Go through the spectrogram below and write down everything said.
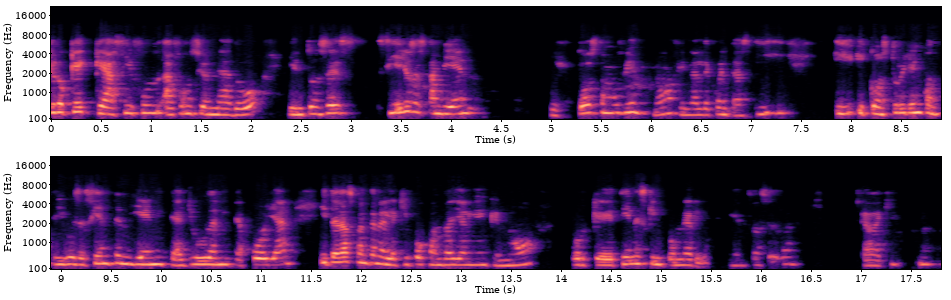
creo que, que así ha funcionado y entonces, si ellos están bien, pues todos estamos bien, ¿no? A final de cuentas. Y, y, y, construyen contigo y se sienten bien y te ayudan y te apoyan y te das cuenta en el equipo cuando hay alguien que no, porque tienes que imponerlo. Y entonces, bueno, cada quien, ¿no?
